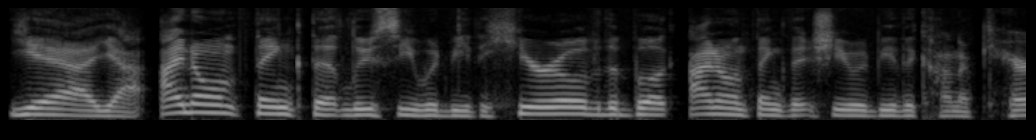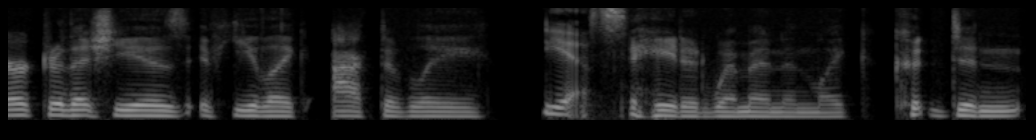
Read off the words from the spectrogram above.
Yeah, yeah. I don't think that Lucy would be the hero of the book. I don't think that she would be the kind of character that she is if he like actively Yes. hated women and like could didn't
